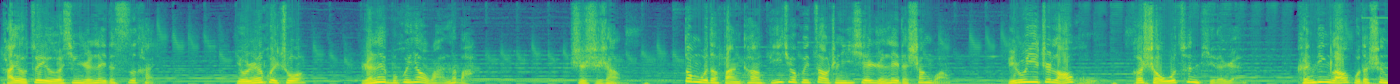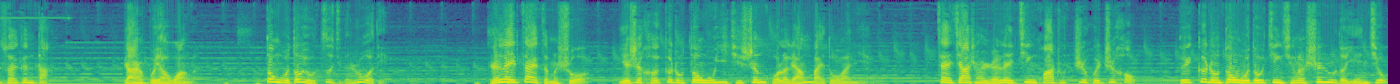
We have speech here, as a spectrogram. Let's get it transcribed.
还有最恶心人类的四害。有人会说，人类不会要完了吧？事实上。动物的反抗的确会造成一些人类的伤亡，比如一只老虎和手无寸铁的人，肯定老虎的胜算更大。然而不要忘了，动物都有自己的弱点。人类再怎么说也是和各种动物一起生活了两百多万年，再加上人类进化出智慧之后，对各种动物都进行了深入的研究，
